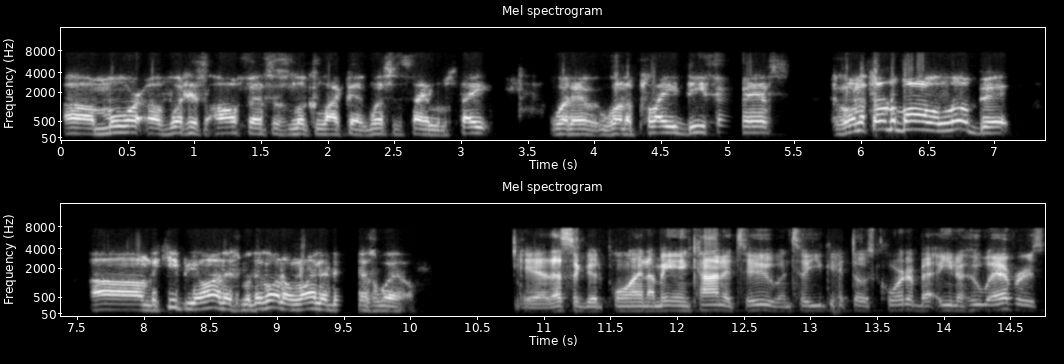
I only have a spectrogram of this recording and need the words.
uh, more of what his offenses look like at Winston-Salem State, where they're going to play defense. They're going to throw the ball a little bit um, to keep you honest, but they're going to run it as well. Yeah, that's a good point. I mean, and kind of too, until you get those quarterback, you know, whoever's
